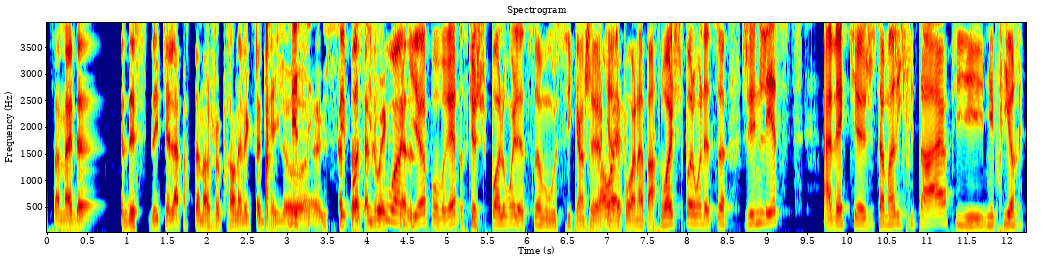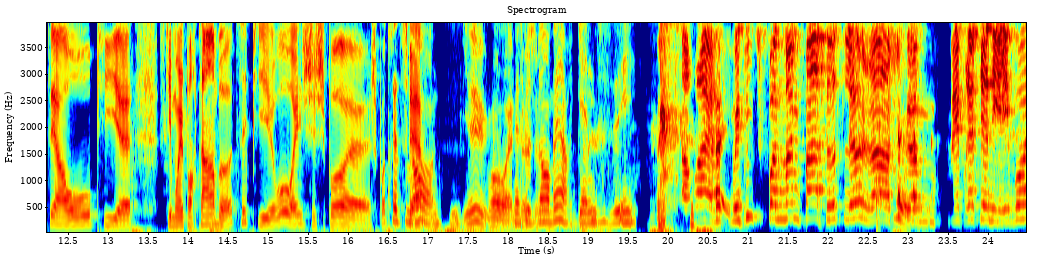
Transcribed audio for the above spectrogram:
ça m'aide décider quel appartement je veux prendre avec cette Ah, grille-là. mais c'est euh, c'est pas si fou, hein, Excel. Guilla, pour vrai, parce que je suis pas loin de ça, moi aussi, quand je Ah ouais? pour un appart. Ouais, je suis pas loin de ça. J'ai une liste avec euh, justement les critères, puis mes priorités en haut, puis euh, ce qui est moins important en bas, tu sais, puis euh, ouais, ouais, je suis pas, euh, je suis pas très différent. Mon Dieu. Ouais, ouais, mais je- donc bien organisé. Ah ouais, mais tout, je suis pas de même pas tout, là. Genre, je suis comme impressionné, les boys.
